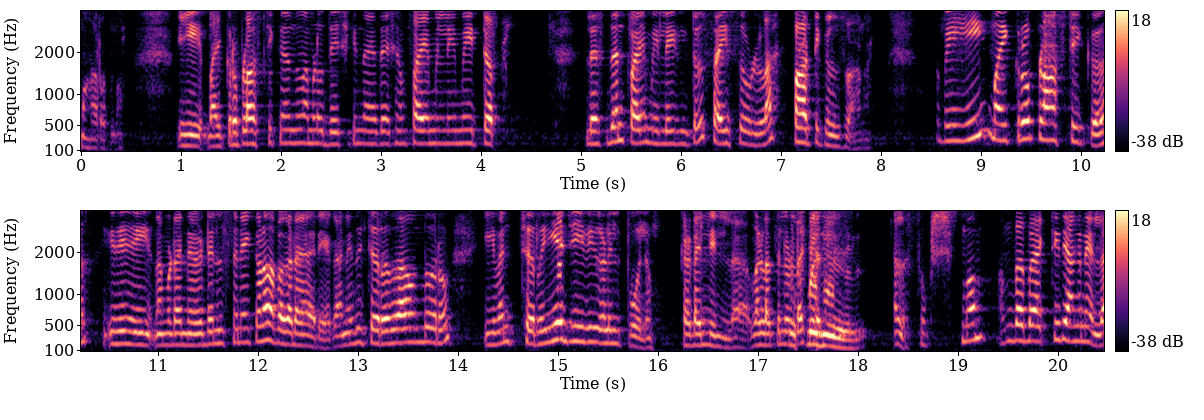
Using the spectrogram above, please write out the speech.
മാറുന്നു. ഈ മൈക്രോ പ്ലാസ്റ്റിക് എന്ന് നമ്മൾ ഉദ്ദേശിക്കുന്ന ഏകദേശം five millimetre less than five millimetre സൈസുള്ള പാർട്ടിക്കിൾസ് ആണ്. അപ്പോൾ ഈ മൈക്രോ പ്ലാസ്റ്റിക് ഇത് നമ്മുടെ നേഡിൽസിനേക്കാളും അപകടകാരിയാണ്. കാരണം ഇത് ചെറുതാവുന്നതോറും ഈവൻ ചെറിയ ജീവികളിൽ പോലും കടലില്ല വെള്ളത്തിലുള്ള അല്ല സൂക്ഷ്മം ബാക്ടീരിയ അങ്ങനെയല്ല.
